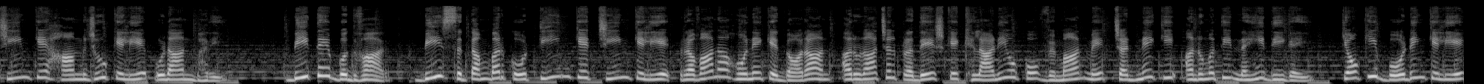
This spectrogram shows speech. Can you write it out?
चीन के हांगजू के लिए उड़ान भरी। बीते बुधवार 20 सितंबर को टीम के चीन के लिए रवाना होने के दौरान अरुणाचल प्रदेश के खिलाड़ियों को विमान में चढ़ने की अनुमति नहीं दी गई, क्योंकि बोर्डिंग के लिए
